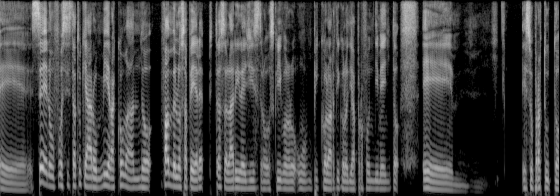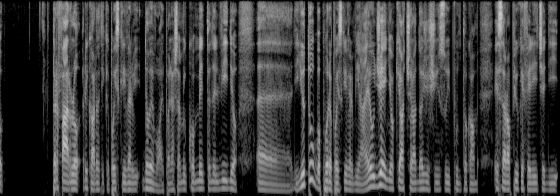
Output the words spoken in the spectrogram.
e se non fossi stato chiaro, mi raccomando, fammelo sapere, piuttosto la riregistro o scrivo un piccolo articolo di approfondimento e, e soprattutto per farlo ricordati che puoi iscrivermi dove vuoi, puoi lasciarmi un commento nel video eh, di YouTube oppure puoi iscrivermi a eugenio-dojoshinsui.com e sarò più che felice di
